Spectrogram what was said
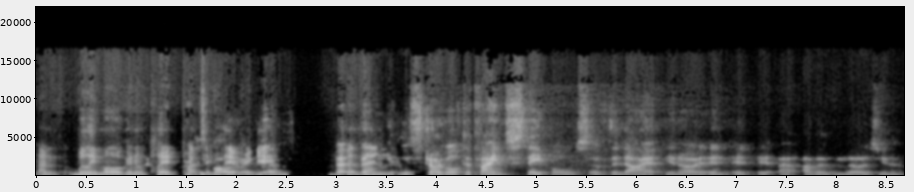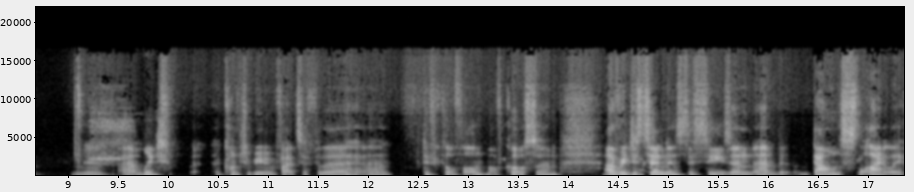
and Willie Morgan who played practically every game. yeah. But but, then- you struggle to find staples of the diet, you know, in, in, in, uh, other than those, you know. Yeah, um, which a contributing factor for the um, difficult form, of course. Um, average attendance this season um, down slightly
